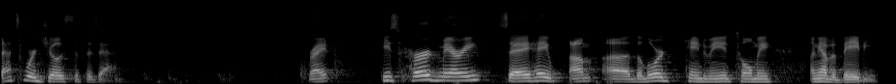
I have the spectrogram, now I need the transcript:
that's where Joseph is at. Right? He's heard Mary say, Hey, um, uh, the Lord came to me and told me I'm going to have a baby.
